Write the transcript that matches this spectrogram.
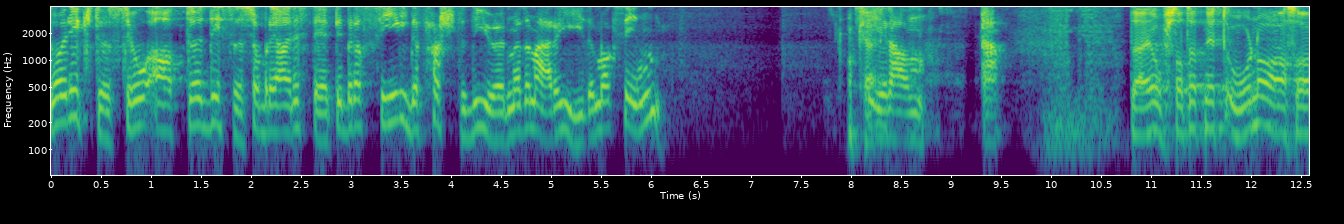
Nå ryktes det jo at disse som ble arrestert i Brasil, det første de gjør med dem er å gi dem vaksinen, Ok. sier han. Ja. Det er jo oppstått et nytt ord nå, altså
